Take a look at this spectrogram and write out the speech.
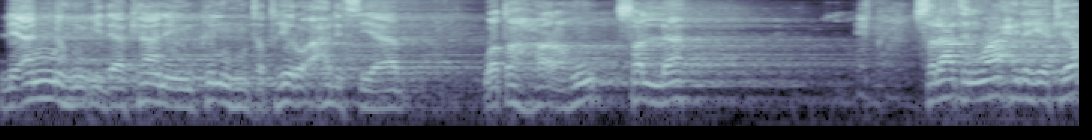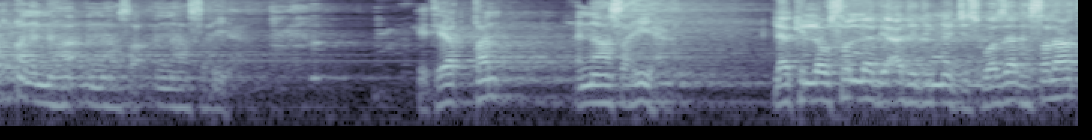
لأنه إذا كان يمكنه تطهير أحد الثياب وطهره صلى. صلاة واحدة يتيقن أنها أنها أنها صحيحة. يتيقن أنها صحيحة. لكن لو صلى بعدد النجس وزاد صلاة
